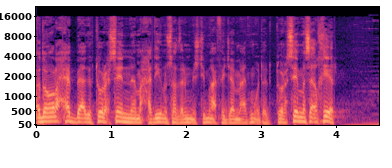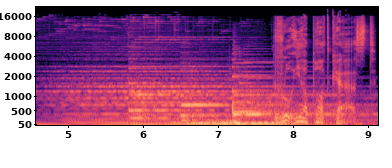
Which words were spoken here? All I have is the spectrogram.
أيضا أرحب بالدكتور حسين محدين أستاذ علم الاجتماع في جامعة مؤتة. دكتور حسين مساء الخير. رؤيا بودكاست.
